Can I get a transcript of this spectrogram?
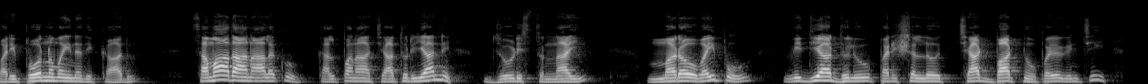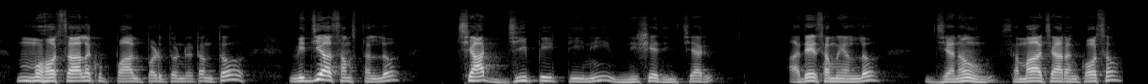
పరిపూర్ణమైనది కాదు సమాధానాలకు కల్పనా చాతుర్యాన్ని జోడిస్తున్నాయి. మరోవైపు విద్యార్థులు పరీక్షల్లో చాట్బాట్ను ఉపయోగించి మోసాలకు పాల్పడుతుండటంతో విద్యా సంస్థల్లో చాట్ జీపీటీని నిషేధించారు. అదే సమయంలో జనం సమాచారం కోసం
